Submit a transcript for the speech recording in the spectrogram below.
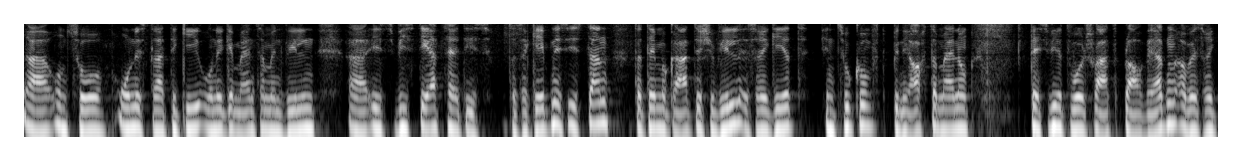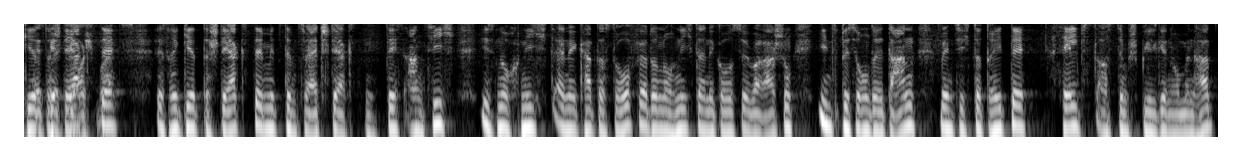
äh, und so ohne Strategie, ohne gemeinsamen Willen äh, ist, wie es derzeit ist. Das Ergebnis ist dann der demokratische Will. Es regiert in Zukunft, bin ich auch der Meinung, das wird wohl schwarz-blau werden, aber es regiert es der Stärkste. Es regiert der Stärkste mit dem Zweitstärksten. Das an sich ist noch nicht eine Katastrophe oder noch nicht eine große Überraschung. Insbesondere dann, wenn sich der Dritte selbst aus dem Spiel genommen hat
